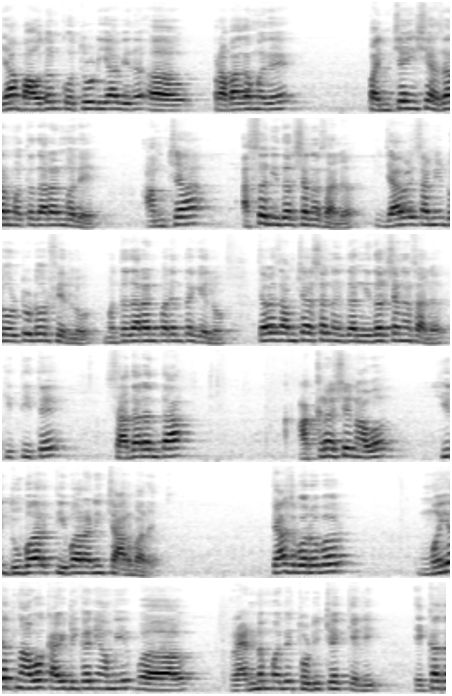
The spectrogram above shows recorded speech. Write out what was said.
या बावधन कोथरूड या विध प्रभागामध्ये पंच्याऐंशी हजार मतदारांमध्ये आमच्या असं निदर्शनास आलं की ज्यावेळेस आम्ही डोर टू डोर फिरलो मतदारांपर्यंत गेलो त्यावेळेस आमच्या असं निद निदर्शनास आलं की तिथे साधारणतः अकराशे नावं ही दुबार तिबार आणि चार बार आहेत. त्याचबरोबर मयत नावं काही ठिकाणी आम्ही रॅन्डममध्ये थोडी चेक केली एकाच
